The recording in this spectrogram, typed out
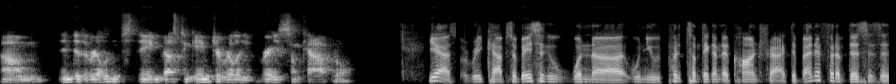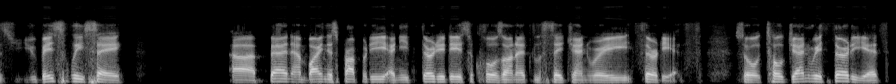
um, into the real estate investing game to really raise some capital. Yeah so recap. So basically when uh, when you put something under contract the benefit of this is is you basically say uh, Ben, I'm buying this property. I need 30 days to close on it. Let's say January 30th. So till January 30th,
